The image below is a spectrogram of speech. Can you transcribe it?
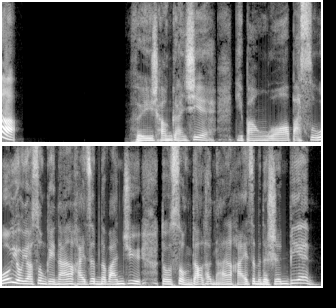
了。非常感谢你帮我把所有要送给男孩子们的玩具都送到了男孩子们的身边。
